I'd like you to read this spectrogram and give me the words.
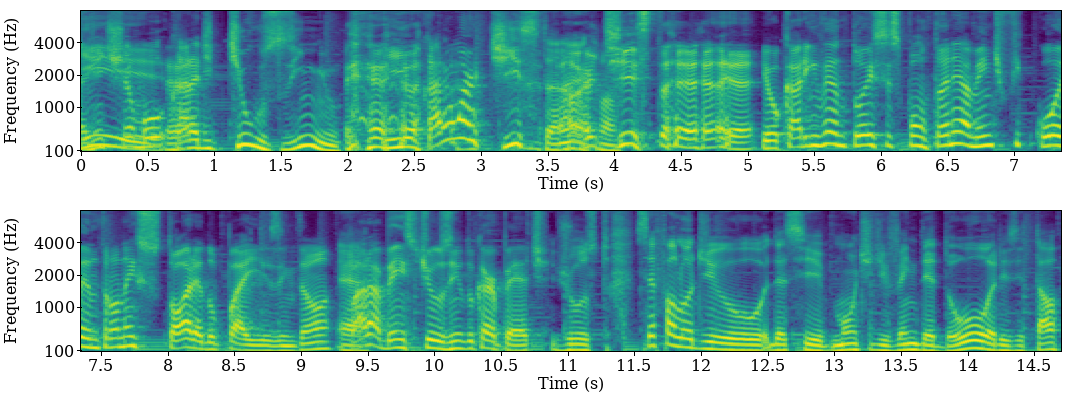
Que- gente chamou o cara é. de tiozinho e o cara é um artista, É né? um artista, é, é. E o cara inventou isso espontaneamente, ficou, entrou na história do país. Então, É. parabéns, tiozinho do carpete. Justo. Você falou de, desse monte de vendedores e tal.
